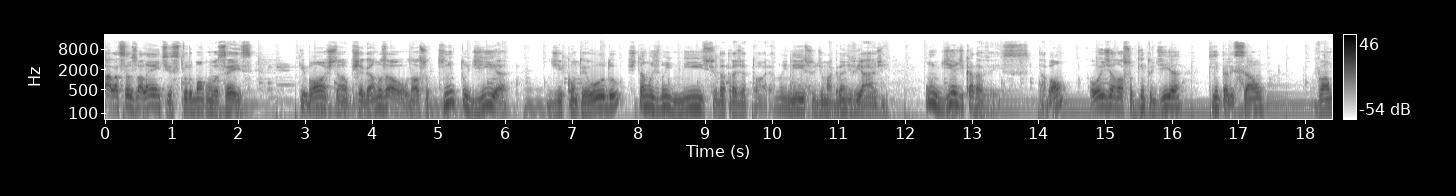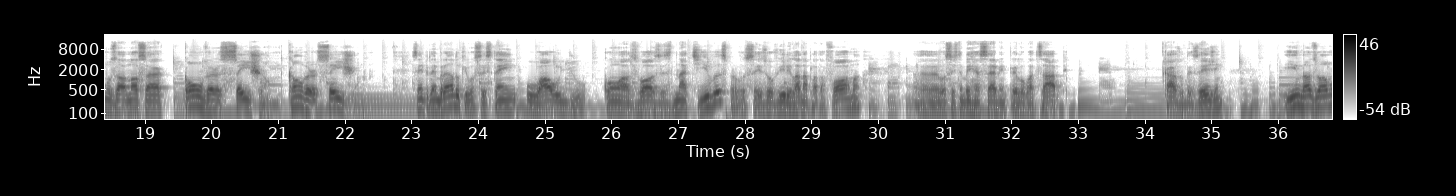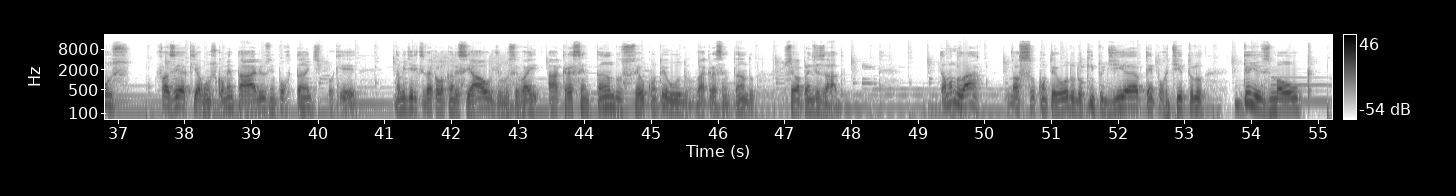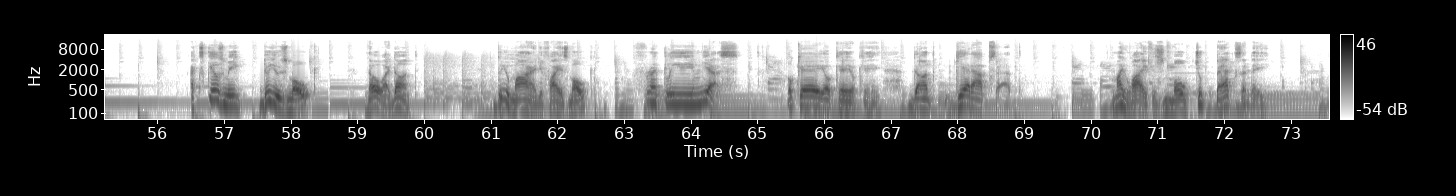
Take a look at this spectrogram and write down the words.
Fala, seus valentes, tudo bom com vocês? Que bom, então, chegamos ao nosso quinto dia de conteúdo. Estamos no início da trajetória, no início de uma grande viagem. Um dia de cada vez, tá bom? Hoje é o nosso quinto dia, quinta lição. Vamos à nossa conversation. Conversation. Sempre lembrando que vocês têm o áudio com as vozes nativas para vocês ouvirem lá na plataforma. Uh, vocês também recebem pelo WhatsApp, caso desejem. E nós vamos fazer aqui alguns comentários importantes, porque na medida que você vai colocando esse áudio, você vai acrescentando o seu conteúdo, vai acrescentando o seu aprendizado. Então vamos lá. Nosso conteúdo do quinto dia tem por título Do You Smoke? Excuse me, do you smoke? No, I don't. Do you mind if I smoke? Frankly, yes. Okay, okay, okay. Don't get upset. My wife smokes two packs a day.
